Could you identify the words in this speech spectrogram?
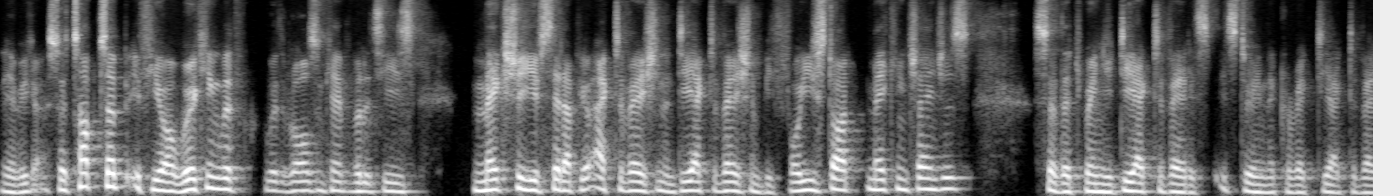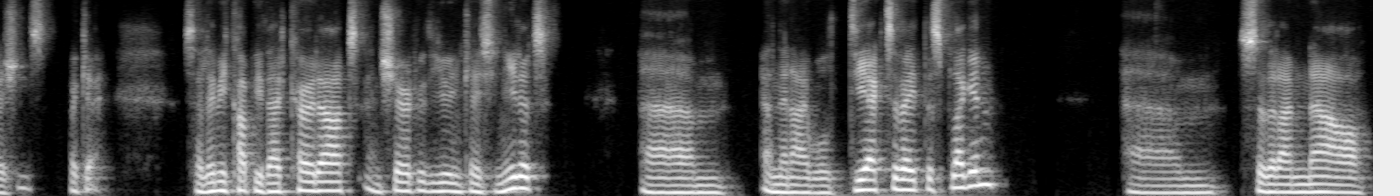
there we go. So top tip, if you are working with, with roles and capabilities, make sure you've set up your activation and deactivation before you start making changes so that when you deactivate, it's, it's doing the correct deactivations. Okay, so let me copy that code out and share it with you in case you need it. Um, and then I will deactivate this plugin um, so that I'm now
